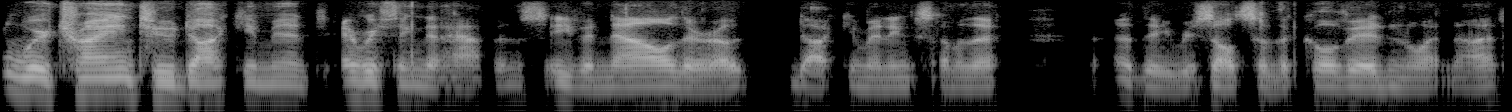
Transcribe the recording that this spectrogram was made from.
we're trying to document everything that happens. Even now, they're out documenting some of the uh, the results of the COVID and whatnot.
